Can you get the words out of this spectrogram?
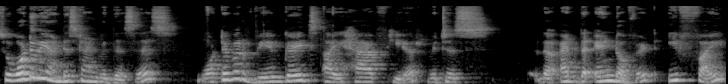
So what do we understand with this is whatever waveguides I have here, which is the at the end of it, if I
